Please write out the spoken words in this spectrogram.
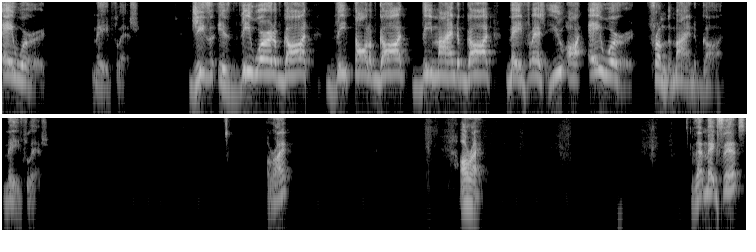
a word made flesh. Jesus is the word of God, the thought of God, the mind of God made flesh. You are a word from the mind of God made flesh. All right. All right. Does that make sense?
